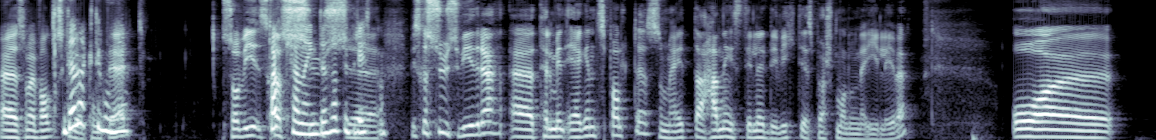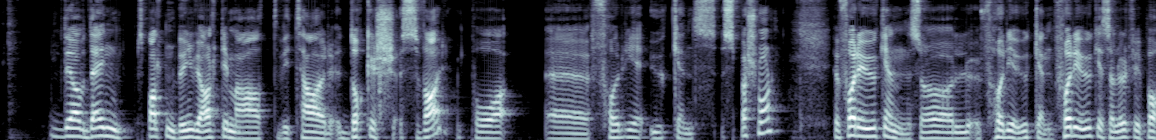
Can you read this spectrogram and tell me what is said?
eh, som er vanskelig er å punktere. Så vi skal, Takk, Henning. Suse, på. vi skal sus videre eh, til min egen spalte, som heter 'Henning stiller de viktige spørsmålene i livet'. Og eh, det, av den spalten begynner vi alltid med at vi tar deres svar på eh, forrige ukens spørsmål. Forrige uken så Forrige uken Forrige uke så lurte vi på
